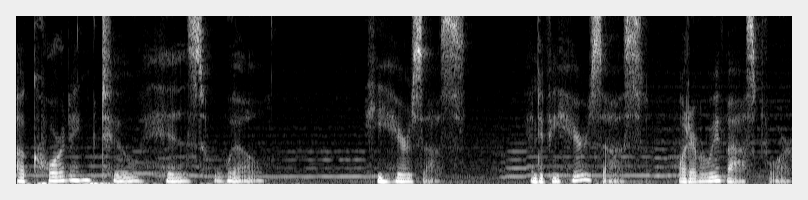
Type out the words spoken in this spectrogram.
according to His will, He hears us. And if He hears us, whatever we've asked for,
